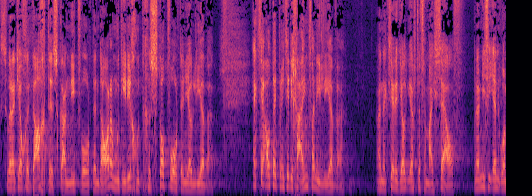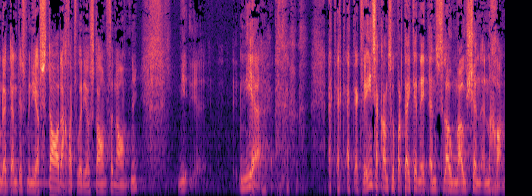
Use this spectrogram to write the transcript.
sodat jou gedagtes kan nuut word en daarom moet hierdie goed gestop word in jou lewe. Ek sê altyd mense die geheim van die lewe en ek sê dit heel eers vir myself Moet nou nie vir een oomblik dink dis meneer stadig wat voor jou staan vanaand nie. Nee. Nee. Ek ek ek ek wens ek kan so partykeer net in slow motion ingaan.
